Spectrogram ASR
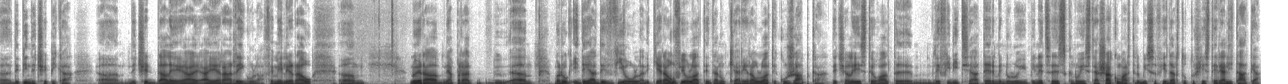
Uh, depinde ce pica. Uh, deci aia era regula. Femeile erau uh, nu era neapărat, uh, mă rog, ideea de viol, adică erau violate, dar nu chiar, erau luate cu japca. Deci el este o altă definiție a termenului, bineînțeles că nu este așa cum ar trebui să fie, dar totuși este realitatea.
